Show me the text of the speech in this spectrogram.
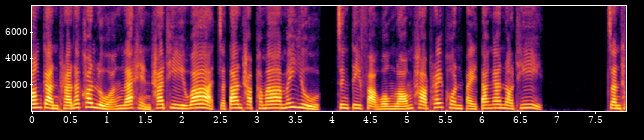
ป้องกันพระนครหลวงและเห็นท่าทีว่าจะต้านทัพพม่าไม่อยู่ จึงตีฝ่าวงล้อมพาไพรพลไปตั้งงานนอที่ จันท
